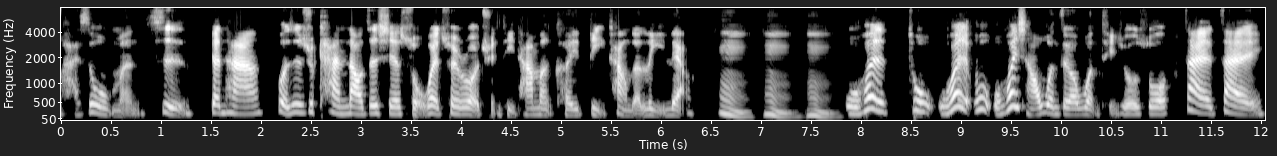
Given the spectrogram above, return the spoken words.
还是我们是跟他，或者是去看到这些所谓脆弱的群体，他们可以抵抗的力量？嗯嗯嗯，我会突，我会我我会想要问这个问题，就是说，在在。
